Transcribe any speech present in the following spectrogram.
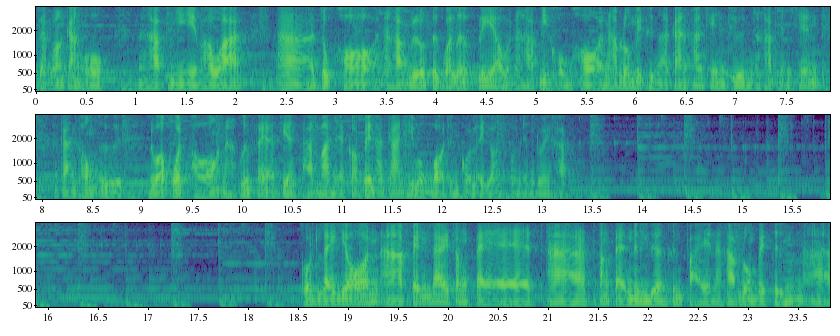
แสบร้อนกลางอกนะครับมีภาวะจุกคอนะครับหรือรู้สึกว่าเลอะเปรี้ยวนะครับมีขมคอนะครับรวมไปถึงอาการข้างเคียงอื่นนะครับอย่างเช่น อาการท้องอืดหรือว่าปวดท้องนะครับคลื่นไส้อาเจียนตามมาเนี่ยก็เป็นอาการที่บ่งบอกถึงกรดไหลย้อนส่วนหนึ่งด้วยครับ กดไหลย้อนอเป็นได้ตั้งแต่ตั้งแต่ 1 เดือนขึ้นไปนะครับรวมไปถึงอ่า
